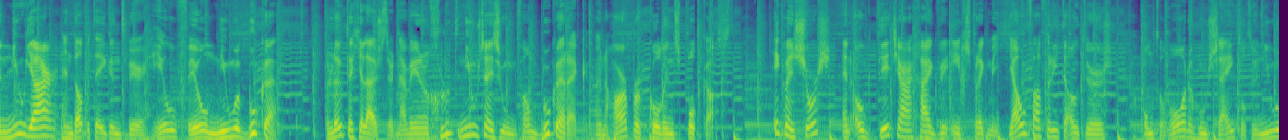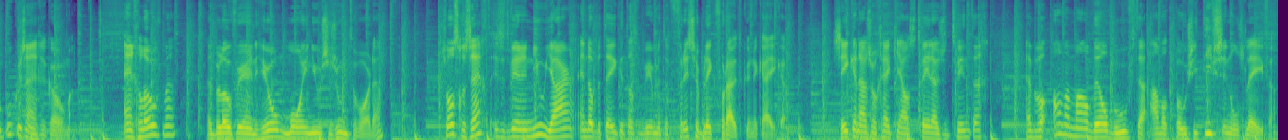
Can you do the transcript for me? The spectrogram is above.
Een nieuw jaar en dat betekent weer heel veel nieuwe boeken. Leuk dat je luistert naar weer een gloednieuw seizoen van Boekenrek, een HarperCollins podcast. Ik ben Sjors en ook dit jaar ga ik weer in gesprek met jouw favoriete auteurs om te horen hoe zij tot hun nieuwe boeken zijn gekomen. En geloof me, het belooft weer een heel mooi nieuw seizoen te worden. Zoals gezegd is het weer een nieuw jaar en dat betekent dat we weer met een frisse blik vooruit kunnen kijken. Zeker na zo'n gek jaar als 2020 hebben we allemaal wel behoefte aan wat positiefs in ons leven.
